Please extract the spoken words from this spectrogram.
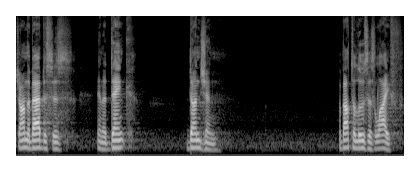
John the Baptist is in a dank dungeon, about to lose his life.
